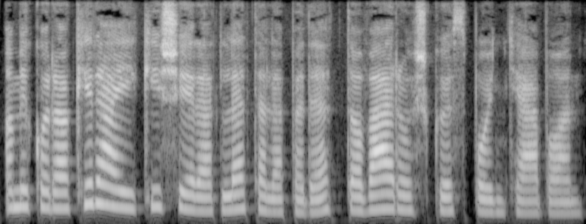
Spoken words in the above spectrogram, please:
Amikor a királyi kíséret letelepedett a város központjában,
